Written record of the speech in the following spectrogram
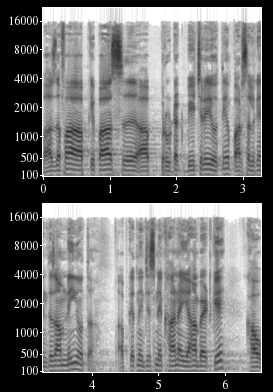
بعض دفعہ آپ کے پاس آپ پروڈکٹ بیچ رہے ہوتے ہیں پارسل کا انتظام نہیں ہوتا آپ کہتے ہیں جس نے کھانا ہے یہاں بیٹھ کے کھاؤ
